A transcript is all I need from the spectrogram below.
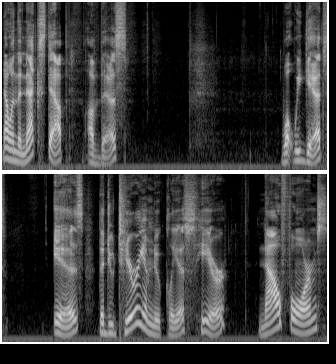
Now in the next step of this, what we get is the deuterium nucleus here now forms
